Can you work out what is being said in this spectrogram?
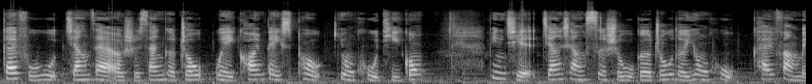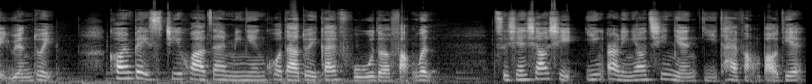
该服务将在二十三个州为 Coinbase Pro 用户提供，并且将向四十五个州的用户开放美元兑。Coinbase 计划在明年扩大对该服务的访问。此前消息，因2017年以太坊暴跌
